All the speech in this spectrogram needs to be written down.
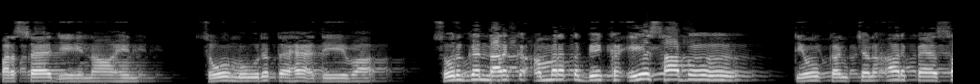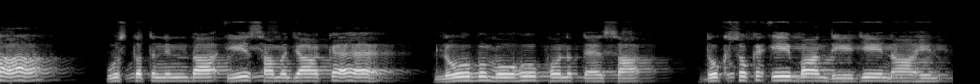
ਪਰਸੈ ਜੇ ਨਾਹਿਨ, ਸੋ ਮੂਰਤ ਹੈ ਦੇਵਾ, ਸੁਰਗ ਨਰਕ ਅੰਮ੍ਰਿਤ ਬਿਖ ਇਹ ਸਭ, ਤਿਉ ਕੰਚਨ ਅਰ ਪੈਸਾ, ਉਸਤਤ ਨਿੰਦਾ ਇਹ ਸਮਝਾ ਕੈ ਲੋਭ ਮੋਹ ਫੁਨ ਤੈਸਾ, ਦੁਖ ਸੁਖ ਇਹ ਬਾਂਦੇ ਜੇ ਨਾਹਿਨ।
